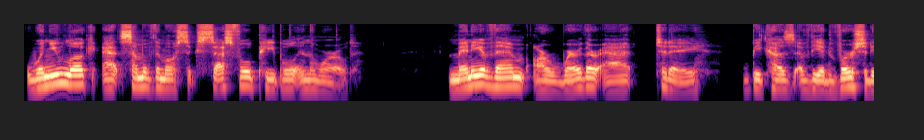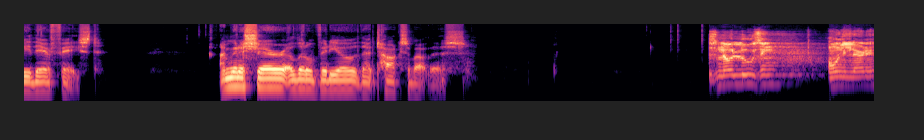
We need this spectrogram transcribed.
when you look at some of the most successful people in the world, many of them are where they're at today because of the adversity they have faced. I'm going to share a little video that talks about this. There's no losing, only learning.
